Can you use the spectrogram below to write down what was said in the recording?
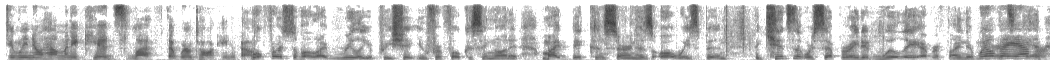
do we know how many kids left that we're talking about? Well, first of all, I really appreciate you for focusing on it. My big concern has always been the kids that were separated, will they ever find their Will parents they again? ever?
